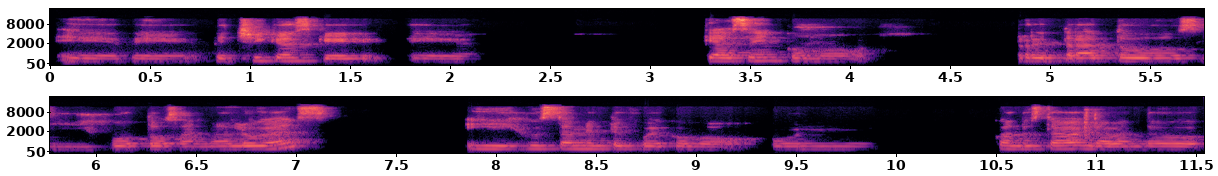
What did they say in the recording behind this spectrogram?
eh, de, chicas que, eh, que hacen como retratos y fotos análogas y justamente fue como un, cuando estaba grabando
